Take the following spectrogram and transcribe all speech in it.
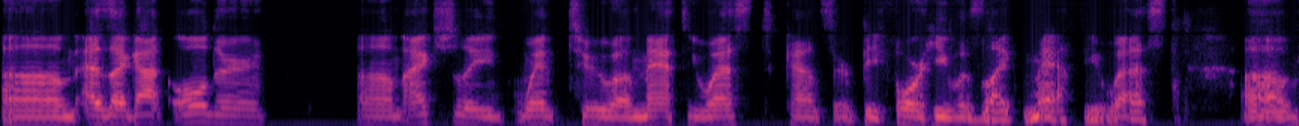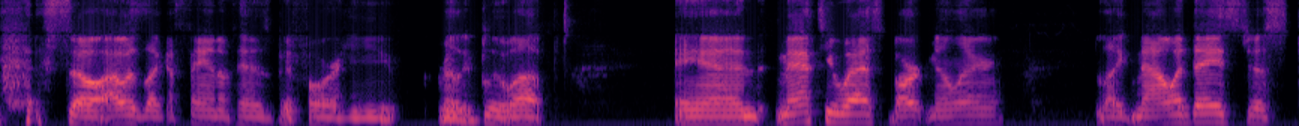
Um, as I got older, um, I actually went to a Matthew West concert before he was like Matthew West. Um, so I was like a fan of his before he really blew up And Matthew West, Bart Millard, like nowadays, just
